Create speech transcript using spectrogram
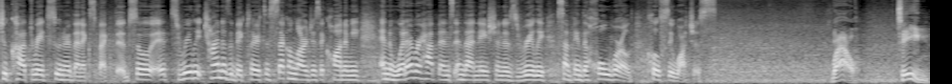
to cut rates sooner than expected. So it's really, China's a big player. It's the second largest economy. And whatever happens in that nation, is really something the whole world closely watches. Wow. Team.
